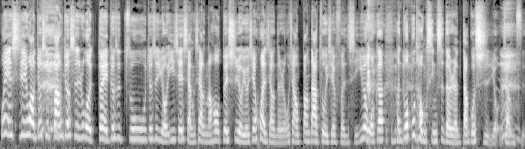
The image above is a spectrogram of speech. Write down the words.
我也希望就是帮，就是如果对就是租屋，就是有一些想象，然后对室友有一些幻想的人，我想帮大家做一些分析，因为我跟很多不同形式的人当过室友，这样子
